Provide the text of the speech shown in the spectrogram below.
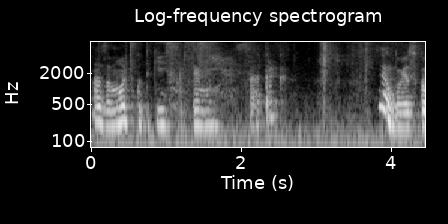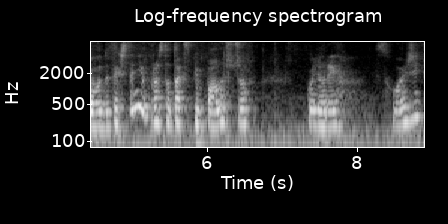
на замочку такий спортивний светрик. Не обов'язково до тих штанів, просто так співпало, що кольори схожі.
